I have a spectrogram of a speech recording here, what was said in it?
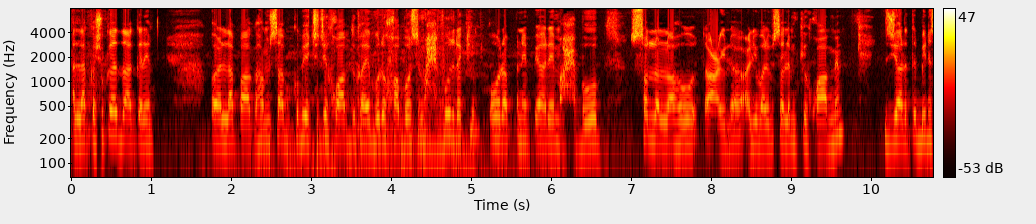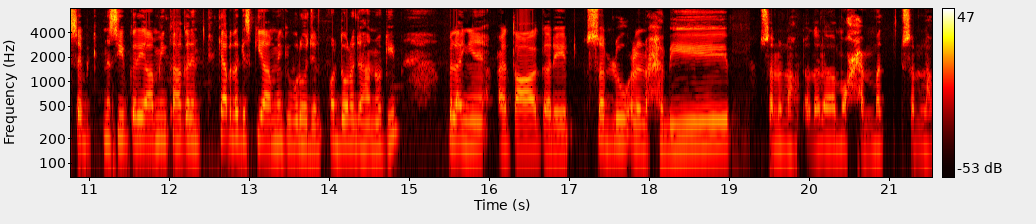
اللہ کا شکر ادا کریں۔ اور اللہ پاک ہم سب کو بھی اچھے اچھے خواب دکھائے، برے خوابوں سے محفوظ رکھیں اور اپنے پیارے محبوب صلی اللہ تعالیٰ علیہ وآلہ وسلم کے خواب میں زیارت بھی نصیب نصیب کرے، آمین، کہا کریں۔ کیا پتہ کس کی آمین کی وہ جن اور دونوں جہانوں کی بلائیں عطا کرے۔ صلو علی الحبیب صلی اللہ تعالیٰ محمد صلی اللہ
